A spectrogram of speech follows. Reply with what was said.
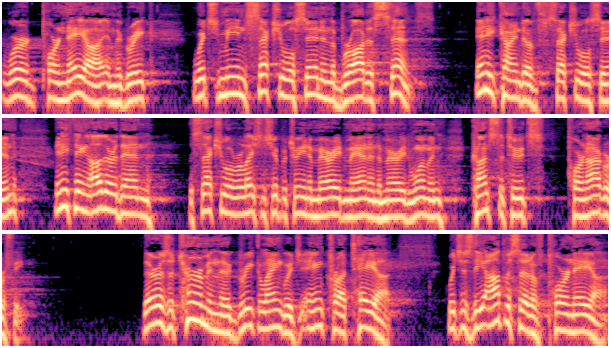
word porneia in the Greek, which means sexual sin in the broadest sense. Any kind of sexual sin Anything other than the sexual relationship between a married man and a married woman constitutes pornography. There is a term in the Greek language, enkrateia, which is the opposite of porneia.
